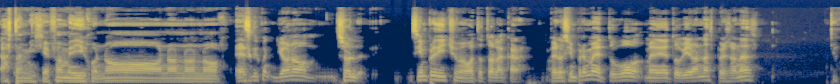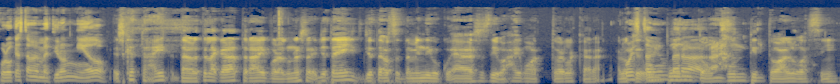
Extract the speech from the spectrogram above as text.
Hasta mi jefa me dijo, no, no, no, no. Es que yo no... sol- Siempre he dicho, me voy a tatuar la cara. Pero siempre me detuvo, me detuvieron las personas. Te juro que hasta me metieron miedo. Es que trae, tatuarte la cara trae por alguna Yo también, yo te- o sea, también digo, a veces digo, ay, voy a tatuar la cara. Algo Güey, que- está un punto, un puntito, algo así.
